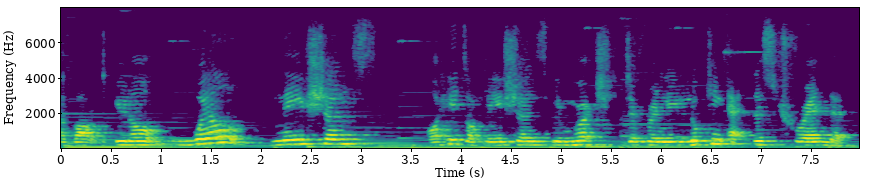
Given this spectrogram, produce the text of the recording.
about, you know, will nations or heads of nations emerge differently looking at this trend that,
